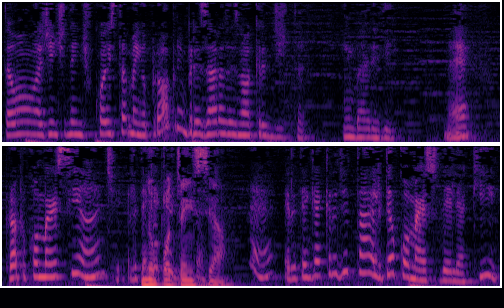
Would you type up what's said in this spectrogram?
Então a gente identificou isso também. O próprio empresário às vezes não acredita em Bariri, né? O próprio comerciante, ele tem no que acreditar. potencial. É, ele tem que acreditar. Ele tem o comércio dele aqui,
